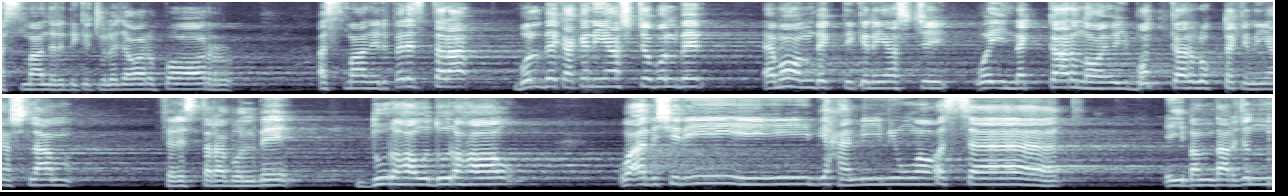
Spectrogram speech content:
আসমানের দিকে চলে যাওয়ার পর আসমানের ফেরেস্তারা বলবে, কাকে নিয়ে আসছো? বলবে, এমন ব্যক্তিকে নিয়ে আসছে, ওই নেককার নয়, ওই বৎকার লোকটাকে নিয়ে আসলাম। ফেরেস্তারা বলবে, দূর হও দূর হও। ও এই বান্দার জন্য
